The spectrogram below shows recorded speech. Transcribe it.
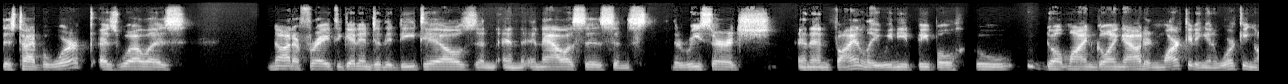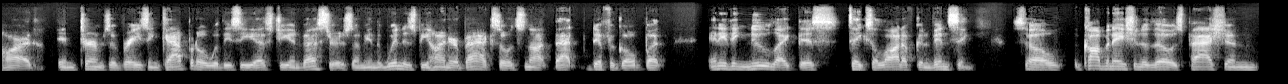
this type of work as well as not afraid to get into the details and, and analysis and the research. And then finally, we need people who don't mind going out and marketing and working hard in terms of raising capital with these ESG investors. I mean, the wind is behind our back, so it's not that difficult, but anything new like this takes a lot of convincing. So, a combination of those passion,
